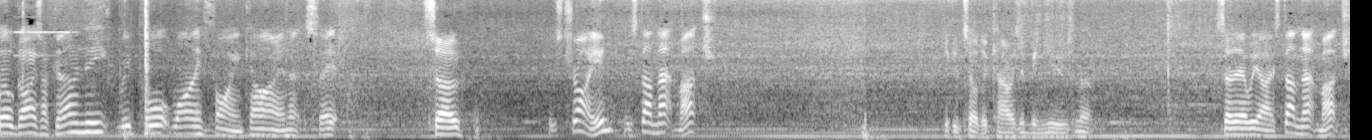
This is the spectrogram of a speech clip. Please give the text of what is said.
Well guys I can only report what I find can't I? And that's it. So it's trying. It's done that much. You can tell the car hasn't been used look so there we are. It's done that much.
